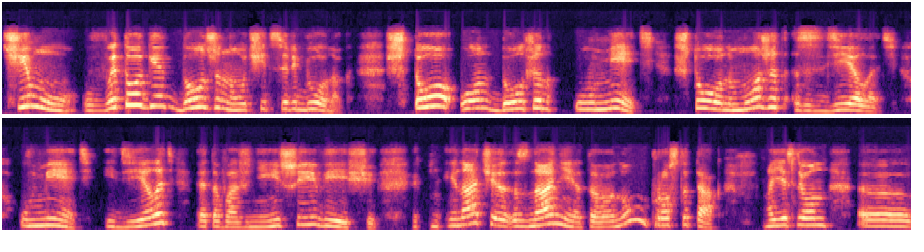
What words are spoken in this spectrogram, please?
Чему в итоге должен научиться ребенок, что он должен уметь, что он может сделать. Уметь и делать – это важнейшие вещи. Иначе знание – это ну, просто так. А если он э,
